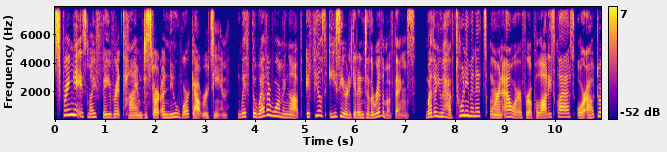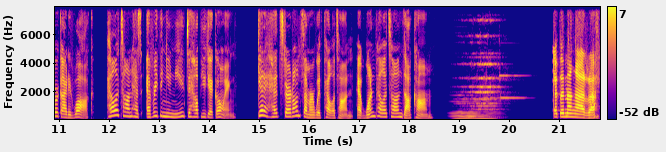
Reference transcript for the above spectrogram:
Spring is my favorite time to start a new workout routine. With the weather warming up, it feels easier to get into the rhythm of things. Whether you have 20 minutes or an hour for a Pilates class or outdoor guided walk, Peloton has everything you need to help you get going. Get a head start on summer with Peloton at onepeloton.com. Ito na nga, Ram.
